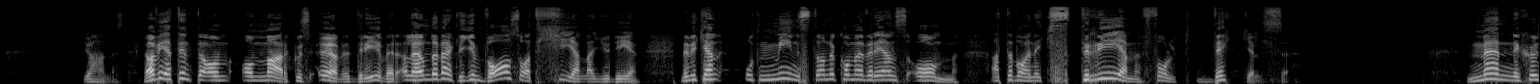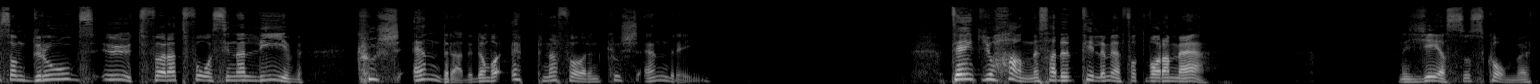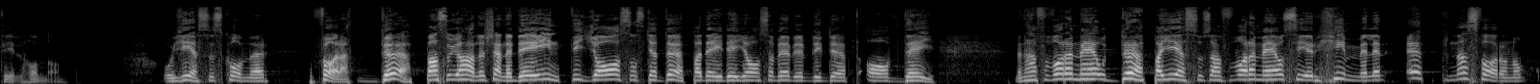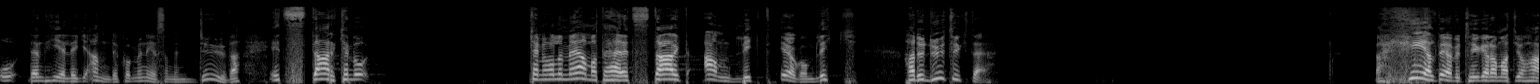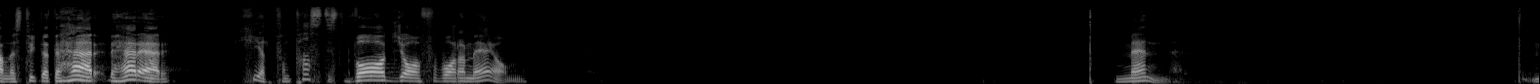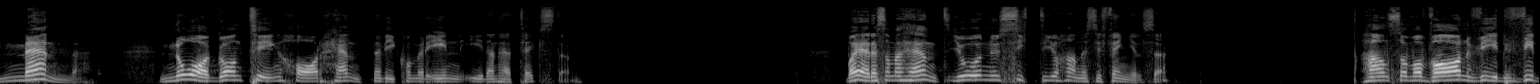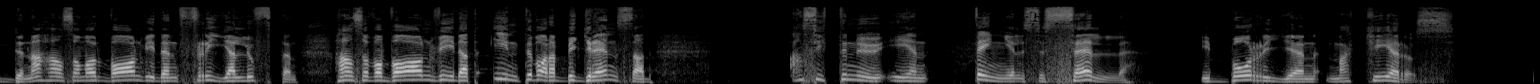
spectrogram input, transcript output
Johannes. Jag vet inte om, om Markus överdriver, eller om det verkligen var så att hela Judeen. Men vi kan åtminstone komma överens om att det var en extrem folkväckelse. Människor som drogs ut för att få sina liv kursändrade. De var öppna för en kursändring. Tänk Johannes hade till och med fått vara med när Jesus kommer till honom. Och Jesus kommer för att döpas och Johannes känner det är inte jag som ska döpa dig, det är jag som behöver bli döpt av dig. Men han får vara med och döpa Jesus, han får vara med och se hur himmelen öppnas för honom och den helige ande kommer ner som en duva. Ett starkt, kan vi, kan ni hålla med om att det här är ett starkt andligt ögonblick? Hade du tyckt det? Jag är helt övertygad om att Johannes tyckte att det här, det här är helt fantastiskt, vad jag får vara med om. Men Men någonting har hänt när vi kommer in i den här texten. Vad är det som har hänt? Jo, nu sitter Johannes i fängelse. Han som var van vid vidderna, han som var van vid den fria luften, han som var van vid att inte vara begränsad. Han sitter nu i en fängelsecell i borgen Makerus.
